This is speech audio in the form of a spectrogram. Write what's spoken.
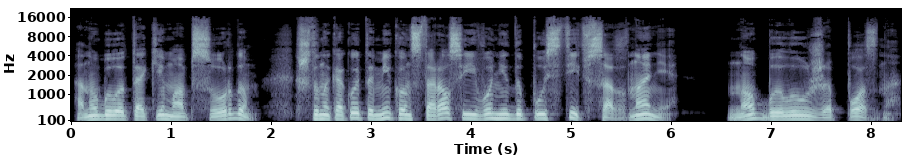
Оно было таким абсурдом, что на какой-то миг он старался его не допустить в сознание, но было уже поздно.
